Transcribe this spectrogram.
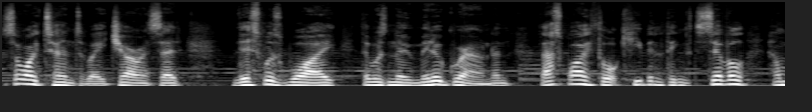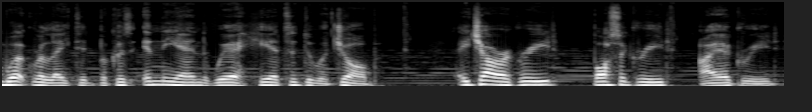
So I turned to HR and said this was why there was no middle ground, and that's why I thought keeping things civil and work related because in the end we're here to do a job. HR agreed, boss agreed, I agreed,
